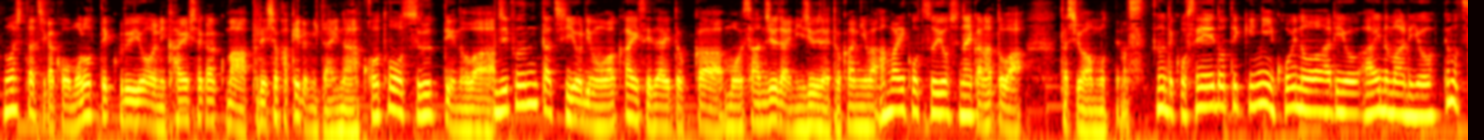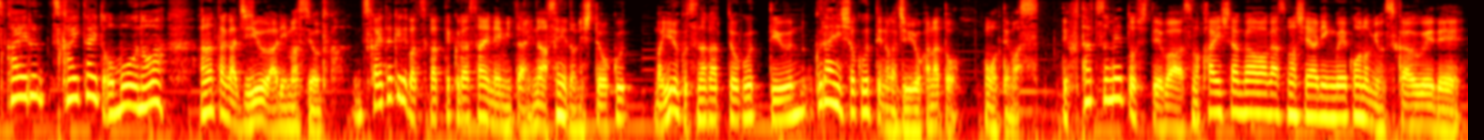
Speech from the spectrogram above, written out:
その人たちがこう戻ってくるように会社がまあプレッシャーかけるみたいなことをするっていうのは自分たちよりも若い世代とかもう30代、20代とかにはあまりこう通用しないかなとは私は思ってます。なのでこう制度的にこういうのもあるよ、ああいうのもあるよ。でも使える、使いたいと思うのはあなたが自由ありますよとか、使いたければ使ってくださいねみたいな制度にしておく、まあ緩く繋がっておくっていうぐらいにしておくっていうのが重要かなと思ってます。で、二つ目としては、その会社側がそのシェアリングエコノミーを使う上で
